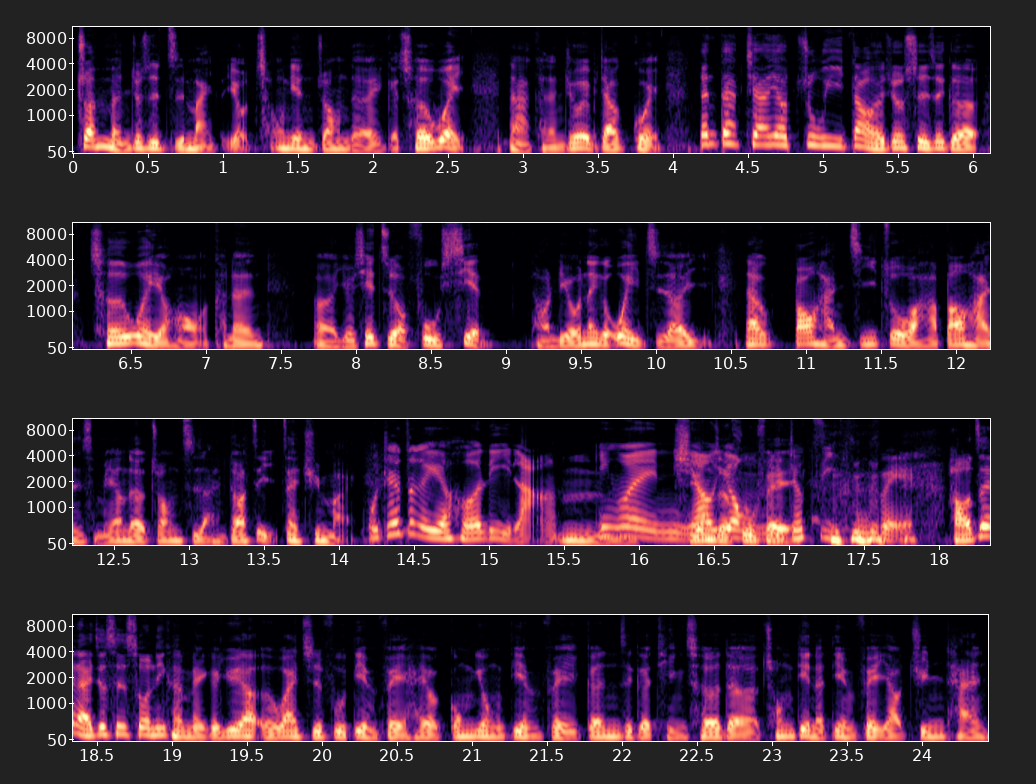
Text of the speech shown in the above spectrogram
专门就是只买有充电桩的一个车位，那可能就会比较贵。但大家要注意到的就是这个车位哦，可能呃有些只有副线。好留那个位置而已，那包含基座啊，包含什么样的装置啊，你都要自己再去买。我觉得这个也合理啦，嗯，因为你要用你就自己付费。好，再来就是说，你可能每个月要额外支付电费，还有公用电费跟这个停车的充电的电费要均摊，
